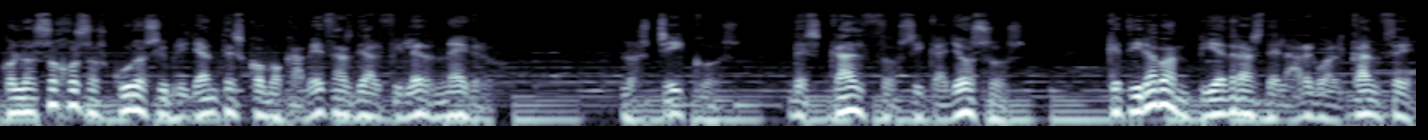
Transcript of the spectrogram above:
con los ojos oscuros y brillantes como cabezas de alfiler negro. Los chicos, descalzos y callosos, que tiraban piedras de largo alcance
